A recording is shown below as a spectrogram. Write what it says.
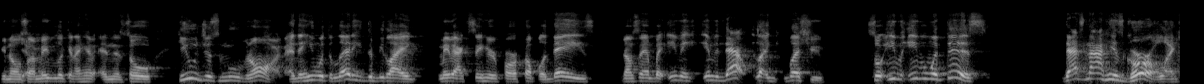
You know, so Yeah. maybe looking at him and then so he was just moving on. And then he went to Leti to be like, maybe I can sit here for a couple of days. You know what I'm saying? But even even that, like, bless you So even even with this, that's not his girl. Like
